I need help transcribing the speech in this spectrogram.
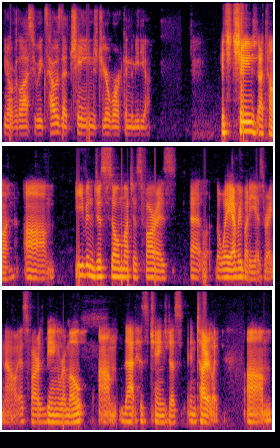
you know, over the last few weeks, how has that changed your work in the media? It's changed a ton. Um, even just so much as far as at the way everybody is right now as far as being remote um, that has changed us entirely um,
